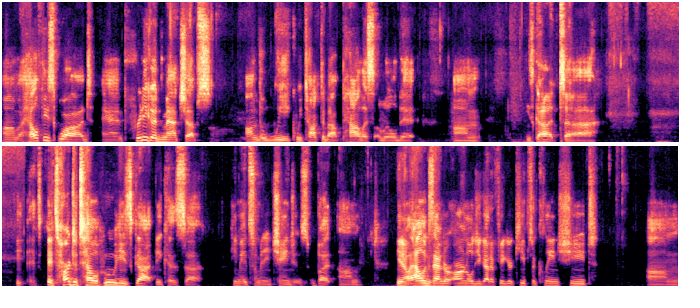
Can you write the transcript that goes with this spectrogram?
um, a healthy squad and pretty good matchups on the week. We talked about Palace a little bit. Um, he's got. Uh, it's, it's hard to tell who he's got because uh, he made so many changes. But um, you know, Alexander Arnold, you got to figure keeps a clean sheet, um,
